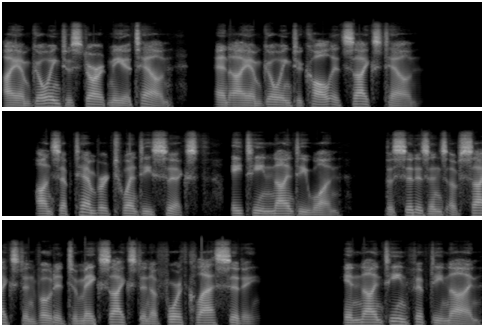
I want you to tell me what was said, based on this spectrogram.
I am going to start me a town, and I am going to call it Sykestown. On September 26, 1891, the citizens of Sikeston voted to make Sikeston a fourth-class city. In 1959,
